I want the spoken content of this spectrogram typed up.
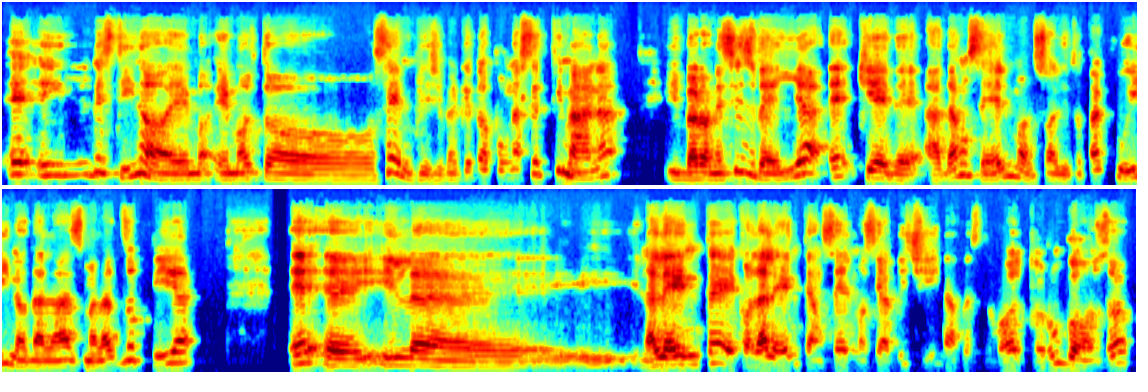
E il destino è, è molto semplice, perché dopo una settimana il barone si sveglia e chiede ad Anselmo, il solito taccuino, dall'asma alla zoppia, e eh, il, la lente, con la lente Anselmo si avvicina a questo volto rugoso,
